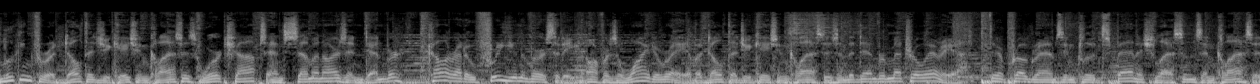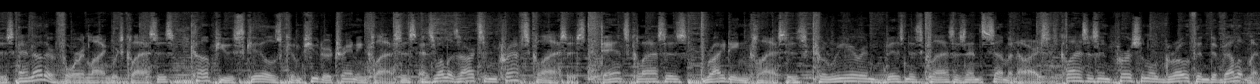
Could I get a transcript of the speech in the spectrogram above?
Looking for adult education classes, workshops, and seminars in Denver? Colorado Free University offers a wide array of adult education classes in the Denver metro area. Their programs include Spanish lessons and classes and other foreign language classes, CompuSkills computer training classes, as well as arts and crafts classes, dance classes, writing classes, career and business classes and seminars, classes in personal growth and development,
